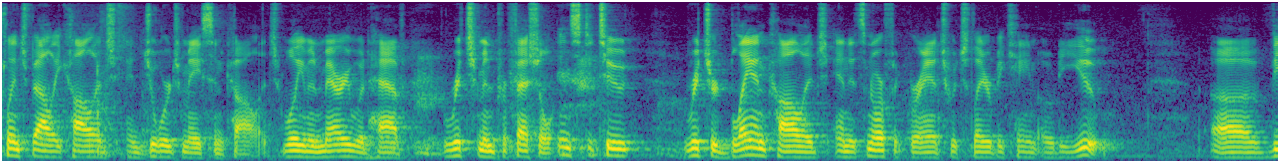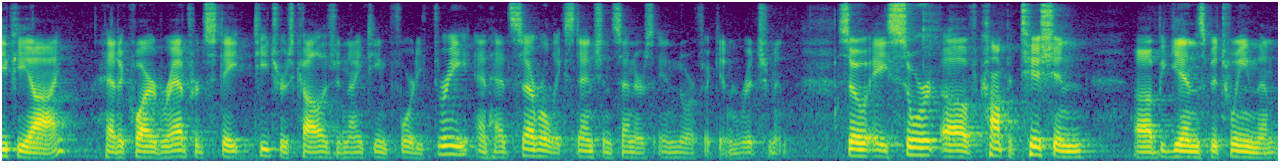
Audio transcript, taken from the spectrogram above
Clinch Valley College, and George Mason College. William and Mary would have Richmond Professional Institute, Richard Bland College, and its Norfolk branch, which later became ODU. Uh, VPI had acquired Radford State Teachers College in 1943 and had several extension centers in Norfolk and Richmond. So a sort of competition uh, begins between them,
